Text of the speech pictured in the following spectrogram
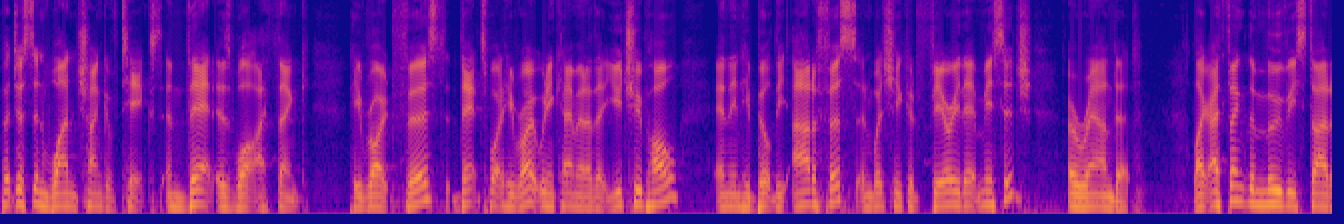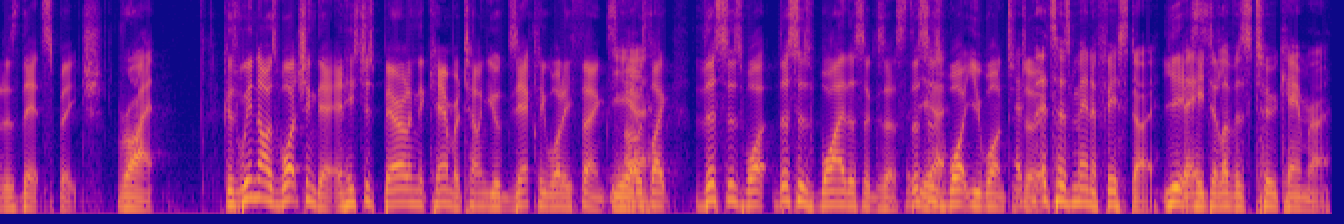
but just in one chunk of text, and that is what I think he wrote first. That's what he wrote when he came out of that YouTube hole, and then he built the artifice in which he could ferry that message around it. Like I think the movie started as that speech. right. Because when I was watching that and he's just barreling the camera, telling you exactly what he thinks, I was like, "This is what. This is why this exists. This Yeah. is what you want to do." It's his manifesto Yes. that he delivers to camera.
